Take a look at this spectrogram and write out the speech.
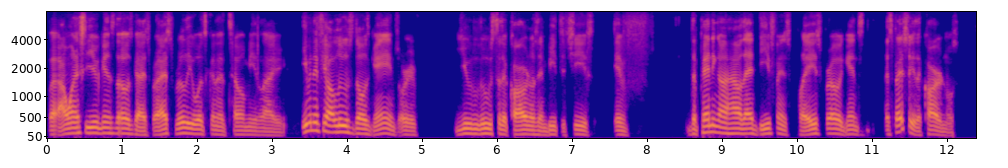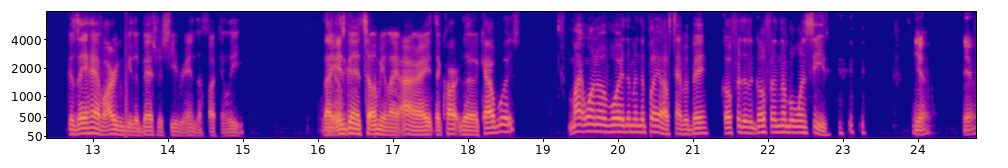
But I want to see you against those guys, bro. That's really what's gonna tell me like even if y'all lose those games or if you lose to the Cardinals and beat the Chiefs, if depending on how that defense plays, bro, against especially the Cardinals, because they have arguably the best receiver in the fucking league. Like yeah. it's gonna tell me like, all right, the car the Cowboys might want to avoid them in the playoffs. Tampa Bay, go for the go for the number one seed. yeah, yeah.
